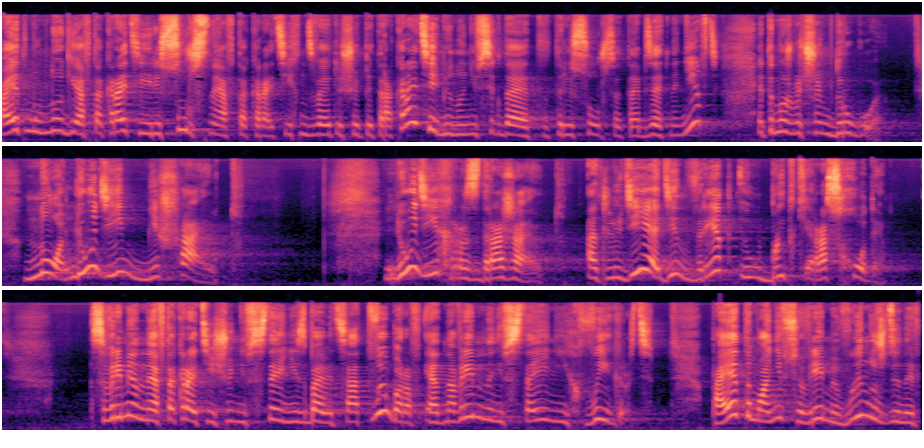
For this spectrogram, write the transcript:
Поэтому многие автократии, ресурсные автократии, их называют еще петрократиями, но не всегда этот ресурс, это обязательно нефть, это может быть что-нибудь другое. Но люди им мешают. Люди их раздражают. От людей один вред и убытки, расходы. Современные автократии еще не в состоянии избавиться от выборов и одновременно не в состоянии их выиграть. Поэтому они все время вынуждены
